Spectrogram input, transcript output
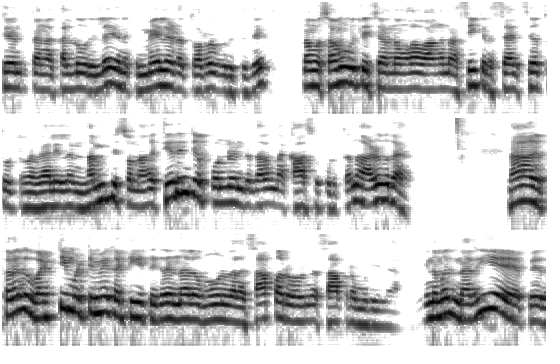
சேர்ந்துட்டாங்க கல்லூரியில். எனக்கு மேலிட தொடர்பு இருக்குது. நம்ம சமூகத்தை சேர்ந்தவங்களாம் வாங்க நான் சீக்கிரம் சே சேர்த்து விட்டுறேன் வேலையில் நம்பி சொன்னாங்க. தெரிஞ்ச பொண்ணுன்றதால நான் காசு கொடுத்தேன்னு அழுகுறாரு நான் அது பிறகு வட்டி மட்டுமே கட்டிக்கிட்டு இருக்கிறேன். என்னால் மூணு வேளை சாப்பாடு ஒழுங்காக சாப்பிட முடியல. இந்த மாதிரி நிறைய பேர்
